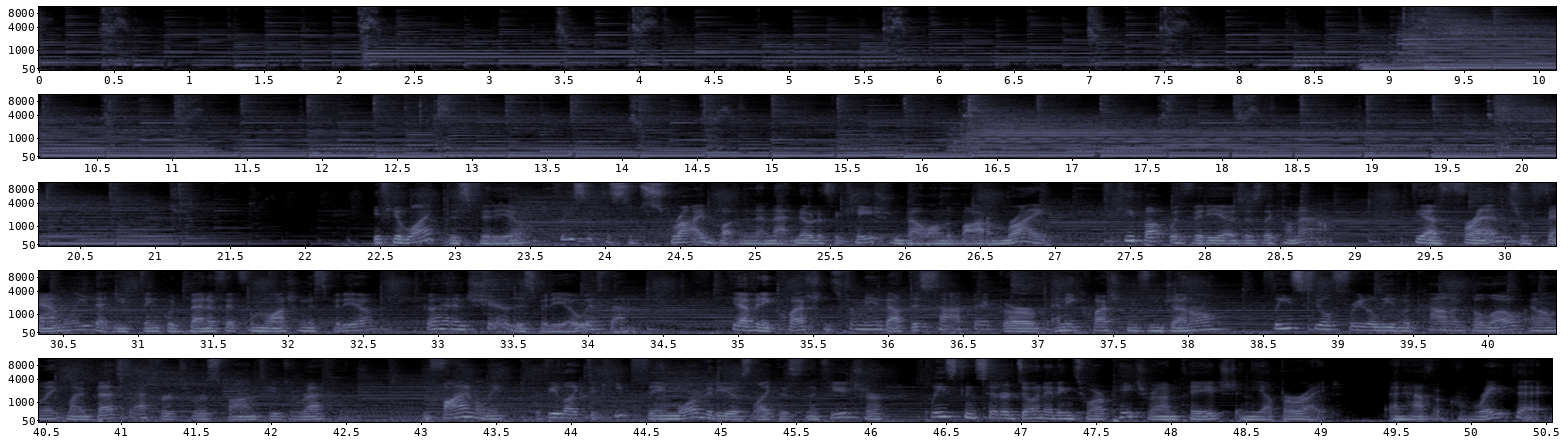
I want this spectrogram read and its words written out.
If you like this video, please hit the subscribe button and that notification bell on the bottom right to keep up with videos as they come out. If you have friends or family that you think would benefit from watching this video, go ahead and share this video with them. If you have any questions for me about this topic or any questions in general, please feel free to leave a comment below and I'll make my best effort to respond to you directly. And finally, if you'd like to keep seeing more videos like this in the future, please consider donating to our Patreon page in the upper right. And have a great day.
